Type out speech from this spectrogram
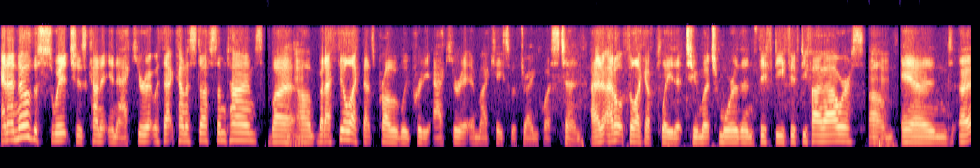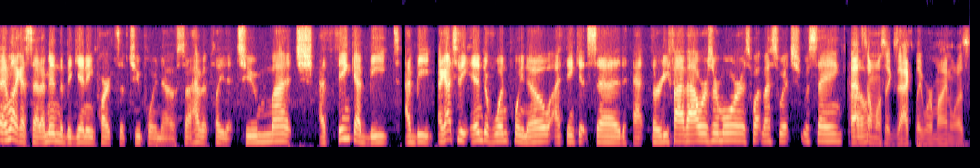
and i know the switch is kind of inaccurate with that kind of stuff sometimes but Mhm. um, but i feel like that's probably pretty accurate in my case with dragon quest x I, I don't feel like i've played it too much more than 50 55 hours um, and uh, and like i said i'm in the beginning parts of 2.0 so i haven't played it too much i think i beat i beat i got to the end of 1.0 i think it said at 35 hours or more is what my switch was saying That's Uh, almost exactly where mine was.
